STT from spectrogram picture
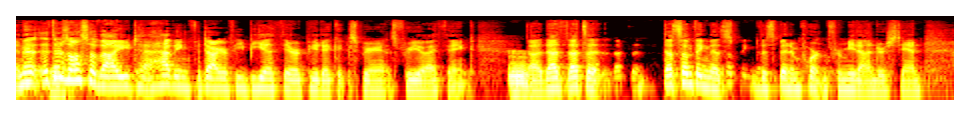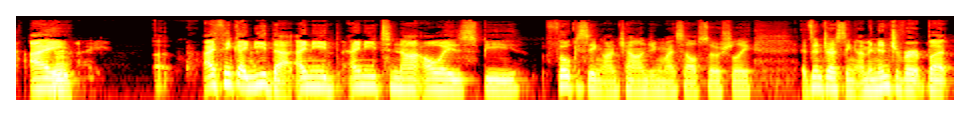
And it, there's also value to having photography be a therapeutic experience for you. I think Mm. uh, that's that's a that's something that's that's been important for me to understand. I Mm. uh, I think I need that. I need I need to not always be focusing on challenging myself socially. It's interesting. I'm an introvert, but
